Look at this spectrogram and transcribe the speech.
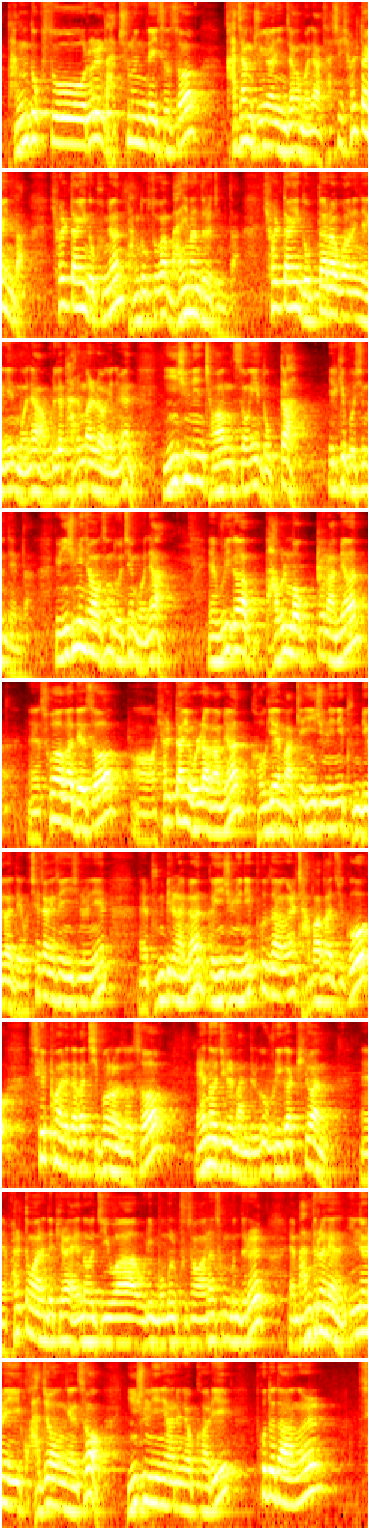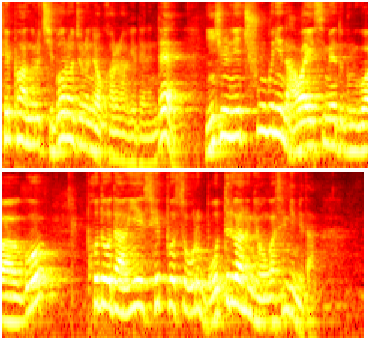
당독소를 낮추는 데 있어서 가장 중요한 인자가 뭐냐? 사실 혈당입니다. 혈당이 높으면 당독소가 많이 만들어집니다. 혈당이 높다라고 하는 얘기는 뭐냐? 우리가 다른 말로 하겠냐면 인슐린 저항성이 높다. 이렇게 보시면 됩니다. 그 인슐린 저항성 도대체 뭐냐? 예, 우리가 밥을 먹고 나면 예, 소화가 돼서 어, 혈당이 올라가면 거기에 맞게 인슐린이 분비가 되고 췌장에서 인슐린이 예, 분비를 하면 그 인슐린이 포도당을 잡아가지고 세포 안에다가 집어넣어서 에너지를 만들고 우리가 필요한 예, 활동하는 데 필요한 에너지와 우리 몸을 구성하는 성분들을 예, 만들어내는 일련의 이 과정에서 인슐린이 하는 역할이 포도당을 세포 안으로 집어넣어주는 역할을 하게 되는데 인슐린이 충분히 나와 있음에도 불구하고 포도당이 세포 속으로 못 들어가는 경우가 생깁니다.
